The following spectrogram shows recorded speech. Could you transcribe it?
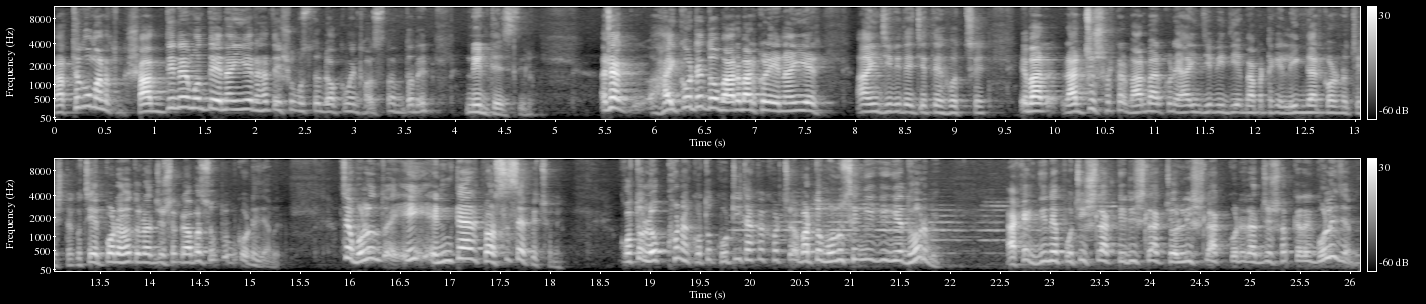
তার থেকেও মারাত্মক। সাত দিনের মধ্যে এনআইএর হাতে সমস্ত ডকুমেন্ট হস্তান্তরের নির্দেশ দিল। আচ্ছা হাইকোর্টে তো বারবার করে এনআইএর আইনজীবীদের যেতে হচ্ছে। এবার রাজ্য সরকার বারবার করে আইনজীবী দিয়ে ব্যাপারটাকে লিঙ্গার করানোর চেষ্টা করছে। এরপরে হয়তো রাজ্য সরকার আবার সুপ্রিম কোর্টে যাবে। আচ্ছা বলুন তো, এই এন্টায়ার প্রসেসের পেছনে কত লক্ষ না কত কোটি টাকা খরচা আবার তো মনু সিংকে গিয়ে ধরবে। এক এক দিনে পঁচিশ লাখ, তিরিশ লাখ, চল্লিশ লাখ করে রাজ্য সরকারের গলে যাবে।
